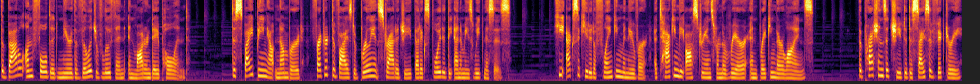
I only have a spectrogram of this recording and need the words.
The battle unfolded near the village of Leuthen in modern day Poland. Despite being outnumbered, Frederick devised a brilliant strategy that exploited the enemy's weaknesses. He executed a flanking maneuver, attacking the Austrians from the rear and breaking their lines the Prussians achieved a decisive victory,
